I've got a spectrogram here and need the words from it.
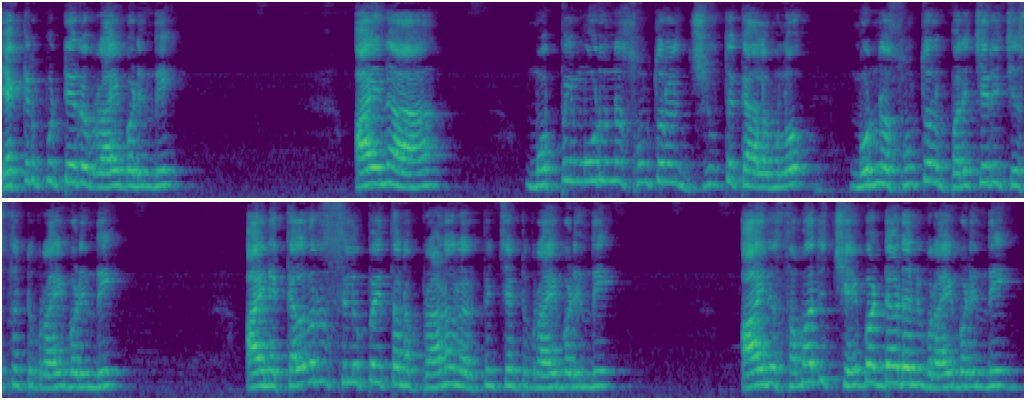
ఎక్కడ పుట్టారో వ్రాయబడింది. ఆయన ముప్పై మూడున్న సంవత్సరాల జీవిత కాలంలో మూడున్న సంవత్సరాలు పరిచర్య చేసినట్టు వ్రాయబడింది. ఆయన కలవరశిలపై తన ప్రాణాన్ని అర్పించినట్టు వ్రాయబడింది. ఆయన సమాధి చేయబడ్డాడని వ్రాయబడింది.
